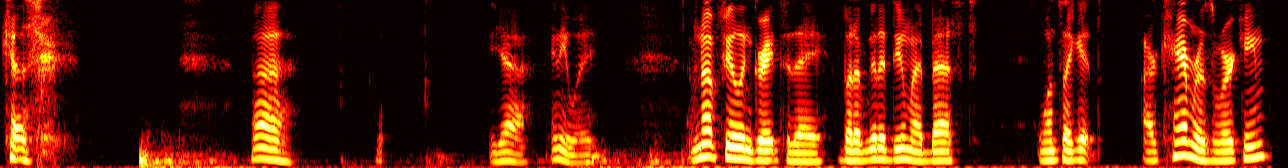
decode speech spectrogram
Because. uh, yeah, anyway. I'm not feeling great today, but I'm going to do my best once I get our cameras working.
